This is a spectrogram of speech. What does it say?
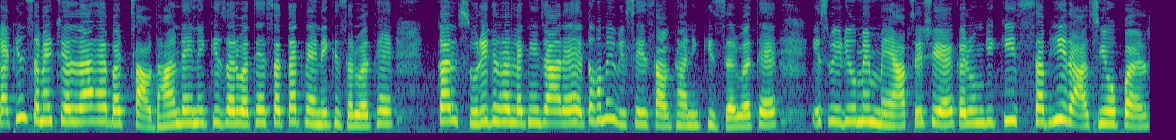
कठिन समय चल रहा है, बट सावधान रहने की ज़रूरत है, सतर्क रहने की ज़रूरत है। कल सूर्य ग्रहण लगने जा रहे हैं तो हमें विशेष सावधानी की ज़रूरत है। इस वीडियो में मैं आपसे शेयर करूँगी कि सभी राशियों पर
